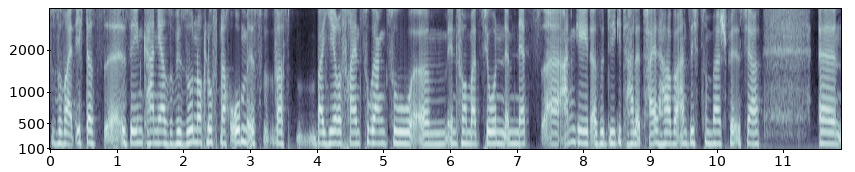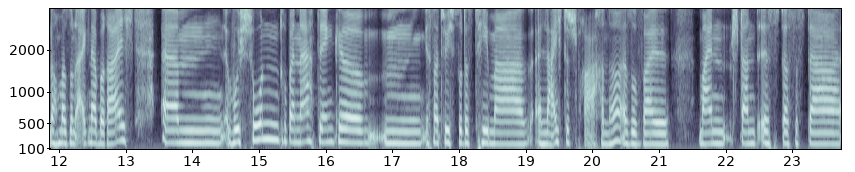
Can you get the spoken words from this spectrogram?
soweit ich das äh, sehen kann, ja sowieso noch Luft nach oben ist, was barrierefreien Zugang zu ähm, Informationen im Netz äh, angeht. Also digitale Teilhabe an sich zum Beispiel ist ja äh, nochmal so ein eigener Bereich. Ähm, wo ich schon drüber nachdenke, mh, mm, ist natürlich so das Thema äh, leichte Sprache, ne? Also weil mein Stand ist, dass es da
